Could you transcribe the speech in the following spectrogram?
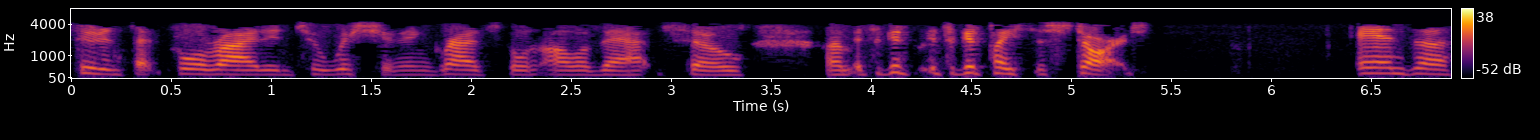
students that full ride in tuition and grad school and all of that. So um, it's a good it's a good place to start. And uh,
